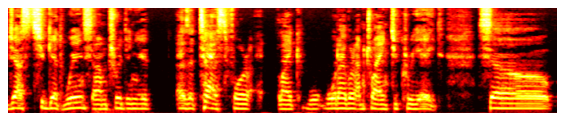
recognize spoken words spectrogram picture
just to get wins. I'm treating it as a test for like whatever I'm trying to create. So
